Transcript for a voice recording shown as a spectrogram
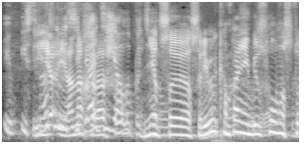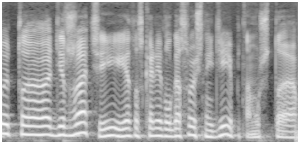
И, и сразу и, на и себя хорошо... одеяло потянул. Нет, сырьевые компании, безусловно, стоит э, держать, и это скорее долгосрочная идея, потому что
